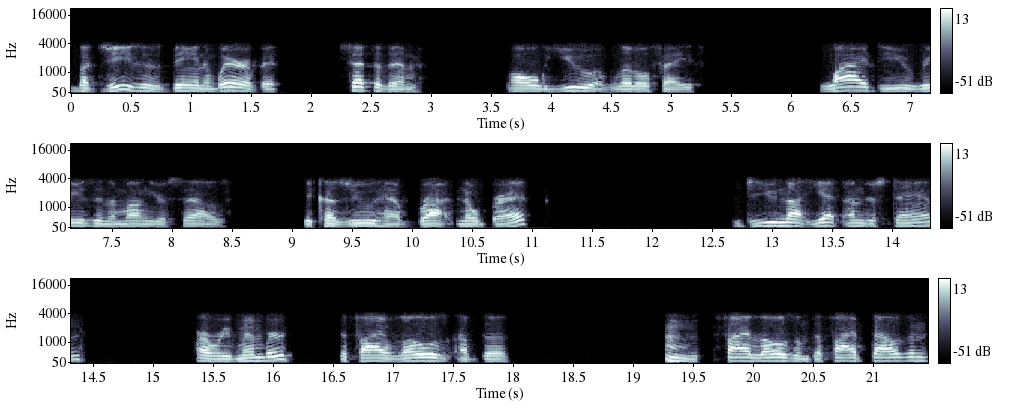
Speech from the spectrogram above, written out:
But Jesus, being aware of it, said to them, O you of little faith, why do you reason among yourselves because you have brought no bread? Do you not yet understand or remember the five loaves of the five loaves of the five thousand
